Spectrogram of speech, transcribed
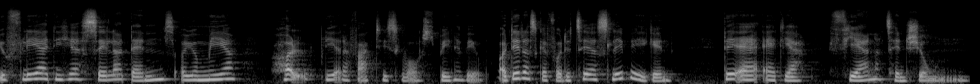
jo flere af de her celler dannes, og jo mere hold bliver der faktisk vores bindevæv. Og det, der skal få det til at slippe igen, det er, at jeg fjerner tensionen.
